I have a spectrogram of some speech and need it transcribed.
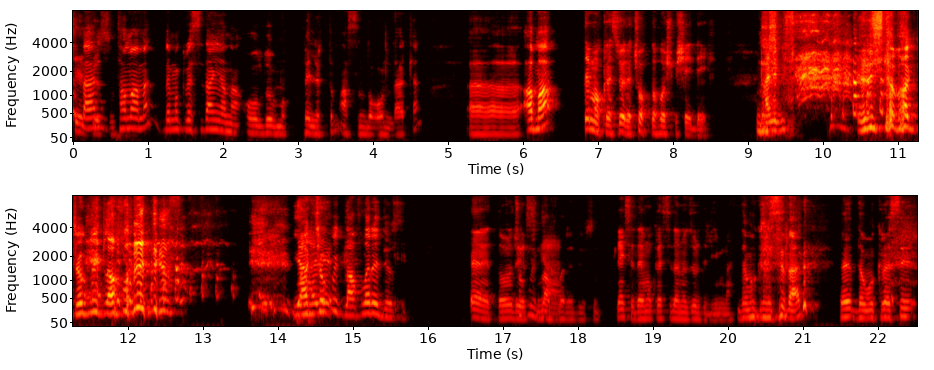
şey ben yapıyorsun? tamamen demokrasiden yana olduğumu belirttim aslında onu derken. Ee, ama Demokrasi öyle çok da hoş bir şey değil. Hani biz enişte bak çok büyük laflar ediyorsun. Ya bak hani- çok büyük laflar ediyorsun. evet doğru Çok diyorsun büyük ya. laflar ediyorsun. Neyse demokrasiden özür dileyeyim ben. Demokrasiden ve demokrasi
